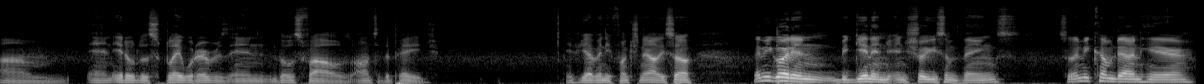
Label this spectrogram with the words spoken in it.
um, and it'll display whatever's in those files onto the page if you have any functionality. So let me go ahead and begin and, and show you some things. So let me come down here.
